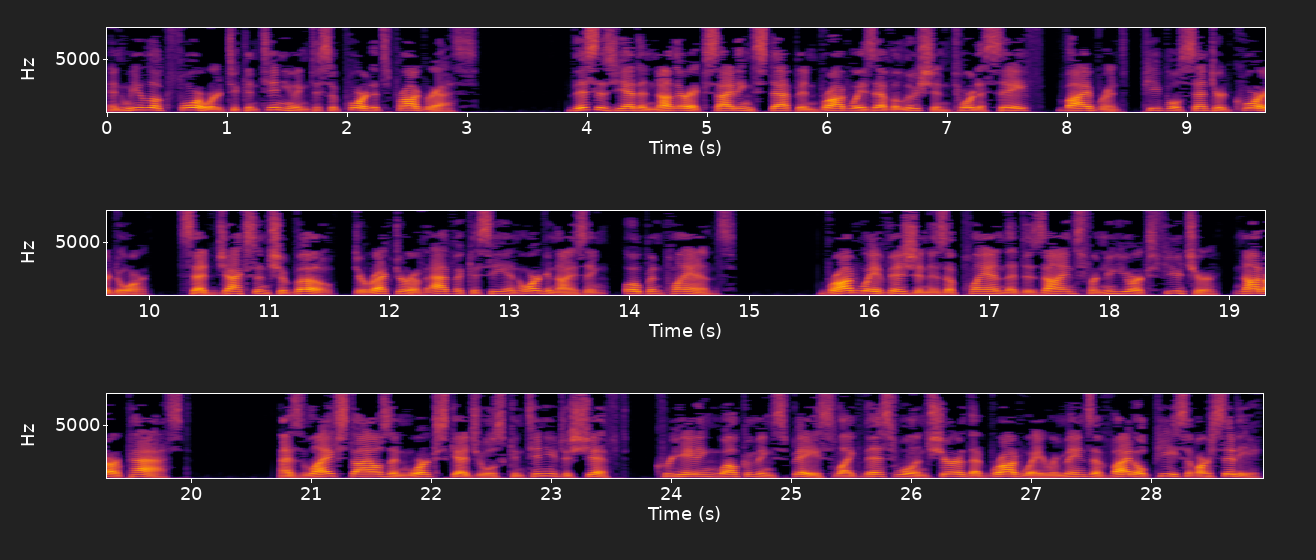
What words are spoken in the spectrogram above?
and we look forward to continuing to support its progress. This is yet another exciting step in Broadway's evolution toward a safe, vibrant, people-centered corridor, said Jackson Chabot, Director of Advocacy and Organizing, Open Plans. Broadway Vision is a plan that designs for New York's future, not our past. As lifestyles and work schedules continue to shift, creating welcoming space like this will ensure that Broadway remains a vital piece of our city.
